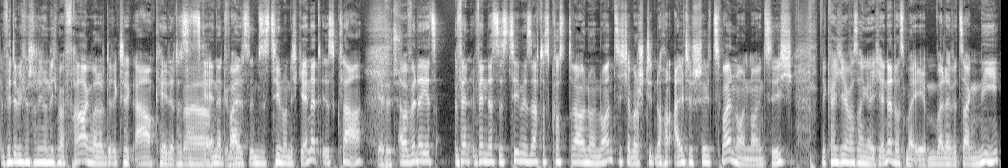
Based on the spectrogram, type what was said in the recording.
wird er mich wahrscheinlich noch nicht mehr fragen, weil er direkt sagt, ah, okay, das ist jetzt geändert, genau. weil es im System noch nicht geändert ist, klar. Aber wenn er jetzt, wenn, wenn das System mir sagt, das kostet 3,99, aber da steht noch ein altes Schild 2,99, dann kann ich einfach sagen, ja, ich ändere das mal eben, weil er wird sagen, nee,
